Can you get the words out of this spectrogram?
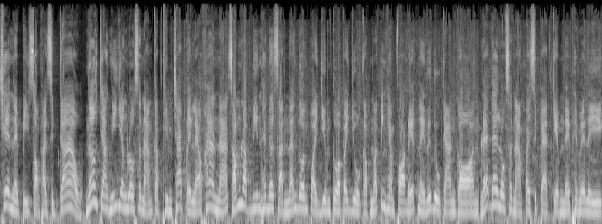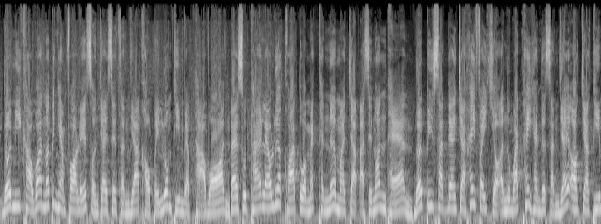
เช่ในปี 2019 นอกจากนี้ยังลงสนามกับทีมชาติไปแล้ว 5 นัดสำหรับดีนแฮนเดอร์สันนั้นโดนปล่อยยืมตัวไปอยู่กับนอตติงแฮมฟอร์เรสในฤดูกาลก่อน และได้ลงสนามไป 18 เกมในพรีเมียร์ลีก โดยมีข่าวว่านอตติงแฮมฟอร์เรสสนใจเซ็นสัญญาเขาไปร่วมทีมแบบถาวร แต่สุดท้ายแล้วเลือกคว้าตัวแม็กเทนเนอร์มาจากอาร์เซนอลแทน โดยปีศาจแดงจะให้ไฟเขียวอนุมัติให้แฮนเดอร์สันย้ายออกจากทีม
